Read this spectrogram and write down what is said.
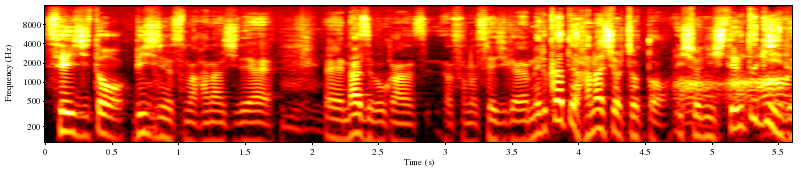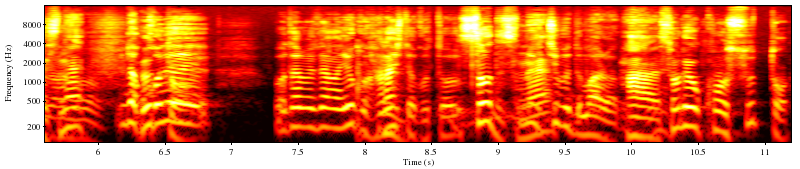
政治とビジネスの話で、えーなぜ僕がその政治家を辞めるかという話をちょっと一緒にしてる時にですねここで渡辺さんがよく話したこと、そうですね。一部でもあるわけですね、はい、それをこうスッと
